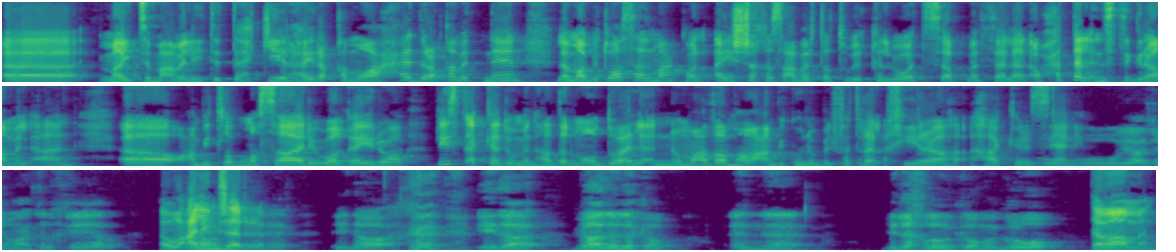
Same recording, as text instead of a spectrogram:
آه، ما يتم عملية التهكير. هي رقم واحد. رقم اثنين لما بيتواصل معكم أي شخص عبر تطبيق الواتساب مثلا أو حتى الإنستغرام الآن آه، وعم بيطلب مصاري وغيره please تأكدوا من هذا الموضوع. لأنه معظمهم عم بيكونوا بالفترة الأخيرة هاكرز يعني. ويا جماعة الخير أو علي مجرب. اذا إذا قالوا لكم إن بيدخلونكم جروب تماما.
